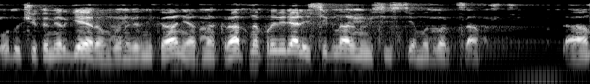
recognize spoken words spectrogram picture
Будучи камергером, вы наверняка неоднократно проверяли сигнальную систему дворца. Да.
